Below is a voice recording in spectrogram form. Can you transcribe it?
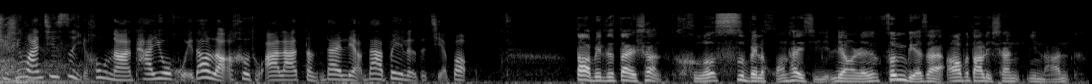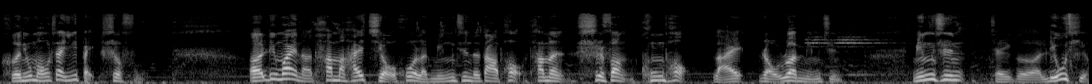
举行完祭祀以后呢，他又回到了赫图阿拉，等待两大贝勒的捷报。大贝勒代善和四贝勒皇太极两人分别在阿布达里山以南和牛毛寨以北设伏。呃，另外呢，他们还缴获了明军的大炮，他们释放空炮来扰乱明军。明军这个刘挺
